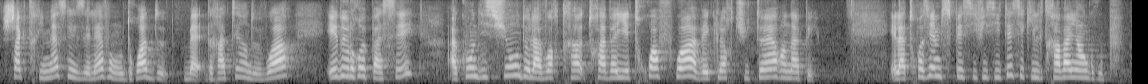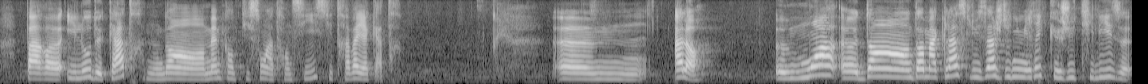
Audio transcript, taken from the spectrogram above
Chaque trimestre, les élèves ont le droit de, ben, rater un devoir et de le repasser, à condition de l'avoir travaillé trois fois avec leur tuteur en AP. Et la troisième spécificité, c'est qu'ils travaillent en groupe, par euh, îlot de 4, donc même quand ils sont à 36, ils travaillent à 4. Euh, alors, euh, moi, euh, dans, ma classe, l'usage du numérique que j'utilise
